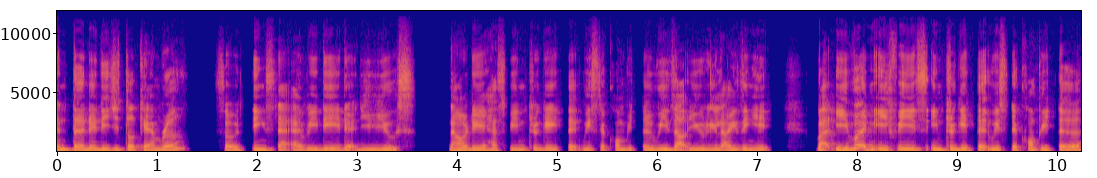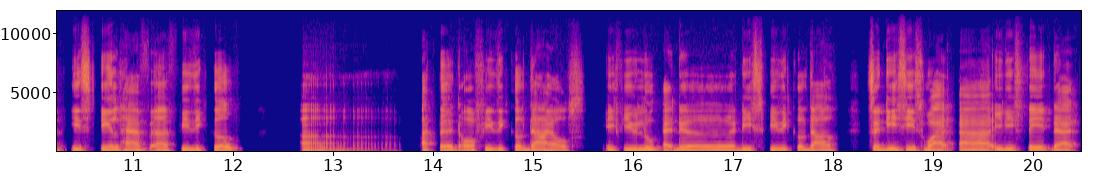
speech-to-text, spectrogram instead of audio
enter the digital camera. So things that every day that you use nowadays has been integrated with the computer without you realizing it. But even if it's integrated with the computer, it still have a physical uh, button or physical dials. If you look at the this physical dial, so this is what uh, it is said that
